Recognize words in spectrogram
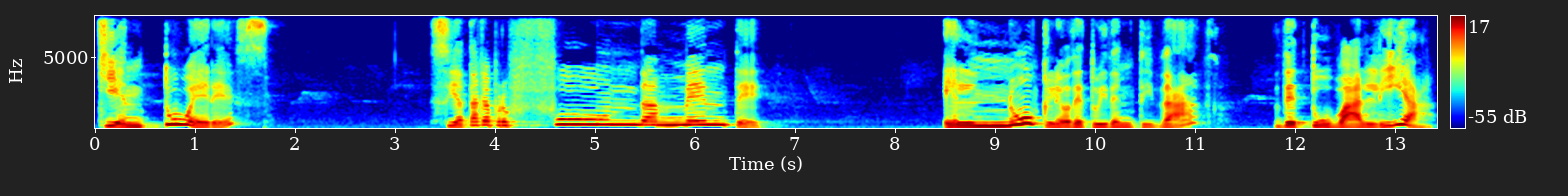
quien tú eres, si ataca profundamente el núcleo de tu identidad, de tu valía,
